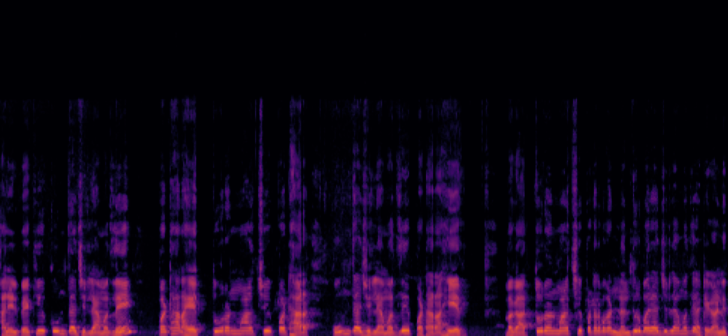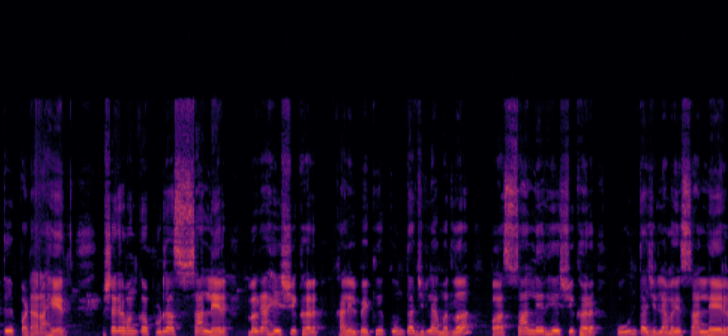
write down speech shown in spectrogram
खालीलपैकी कोणत्या जिल्ह्यामधले पठार आहेत? तोरणमाळचे पठार कोणत्या जिल्ह्यामधले पठार आहेत? बघा तोरणमाळचे पठार बघा नंदुरबार या जिल्ह्यामधल्या ठिकाणी ते पठार आहेत. दुसरा क्रमांक पुढचा साल्हेर बघा हे शिखर. खालीलपैकी कोणत्या जिल्ह्यामधलं? बघा साल्हेर हे शिखर. कोणत्या जिल्ह्यामध्ये साल्हेर?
